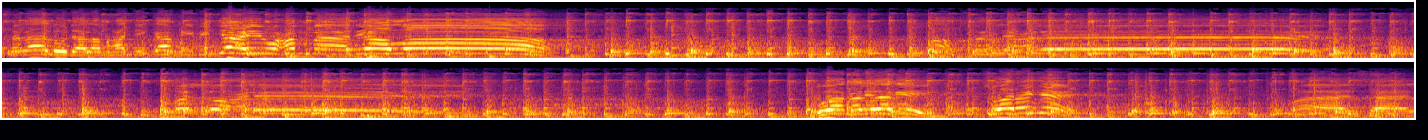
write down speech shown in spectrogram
selalu dalam hati kami bijahi Muhammad ya. Allah Dua kali lagi. Suaranya. Wazal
